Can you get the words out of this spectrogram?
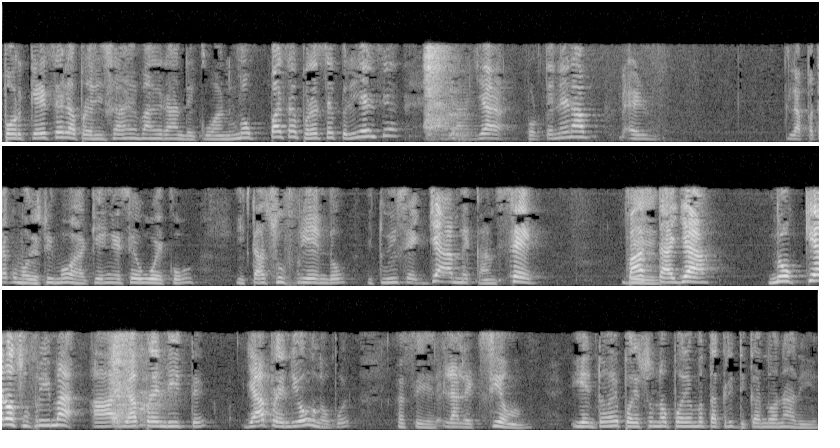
Porque ese es el aprendizaje más grande. Cuando uno pasa por esa experiencia, ya, ya, por tener a- el- la pata, como decimos aquí en ese hueco, y estás sufriendo, y tú dices, ya me cansé, basta ya, no quiero sufrir más. Ah, ya aprendiste, ya aprendió uno, pues, Así es. la lección. Y entonces por eso no podemos estar criticando a nadie.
